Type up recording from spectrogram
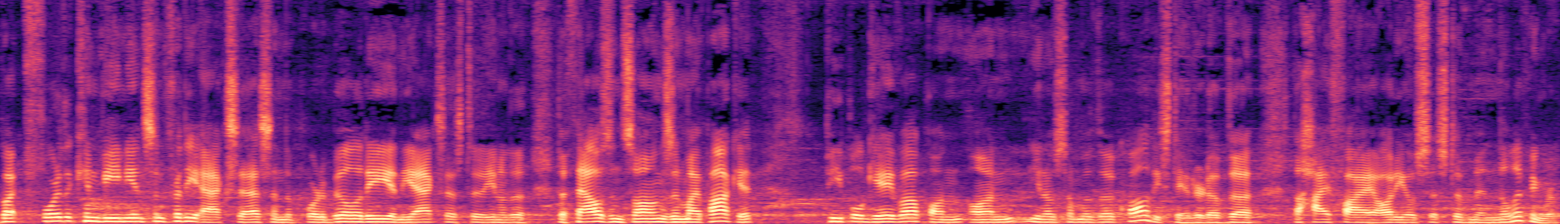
But for the convenience and for the access and the portability and the access to, you know, the, the thousand songs in my pocket, people gave up on, on you know some of the quality standard of the, the hi-fi audio system in the living room.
